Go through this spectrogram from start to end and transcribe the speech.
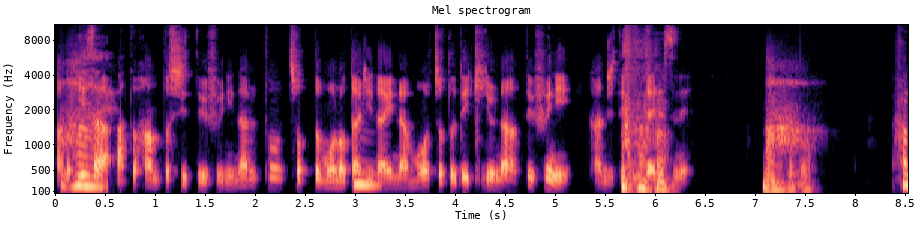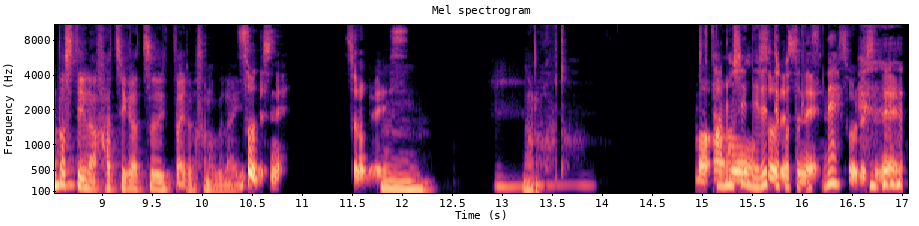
あの、はい、いざ、あと半年というふうになると、ちょっと物足りないな、うん、もうちょっとできるな、というふうに感じてみたいですね。なるほど。半年っていうのは8月いっぱいとかそのぐらい？そうですね。そのぐらいです。なるほど。まあ、楽しんでるってことですね。そうですね。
